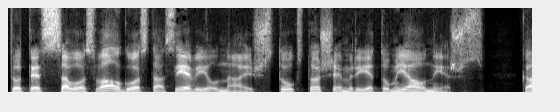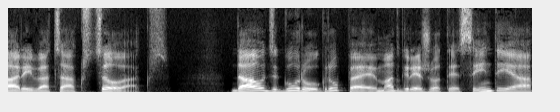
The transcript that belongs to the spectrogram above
toties savos valgos tās ievilinājušas tūkstošiem rietumu jauniešus, kā arī vecākus cilvēkus. Daudzi guru grupējumi, atgriežoties Indijā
